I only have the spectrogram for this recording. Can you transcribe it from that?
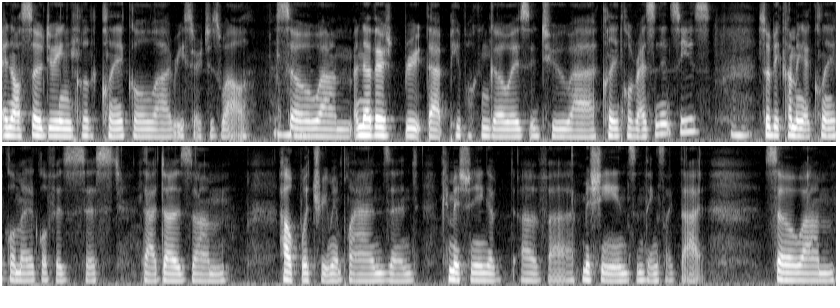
and also doing cl- clinical uh, research as well. So um, another route that people can go is into uh, clinical residencies. So becoming a clinical medical physicist that does um, help with treatment plans and commissioning of, of uh, machines and things like that. So um,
